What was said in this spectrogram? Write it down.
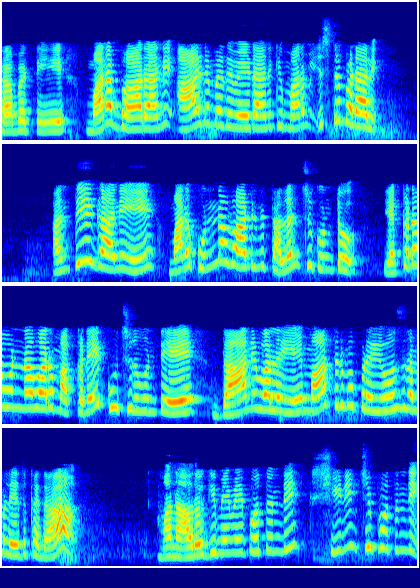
కాబట్టి మన భారాన్ని ఆయన మీద వేయడానికి మనం ఇష్టపడాలి. అంతేగాని మనకున్న వాటిని తలంచుకుంటూ ఎక్కడ ఉన్నవారు అక్కడే కూర్చుని ఉంటే దానివల్ల ఏమాత్రము ప్రయోజనం లేదు కదా. మన ఆరోగ్యం ఏమైపోతుంది? క్షీణించిపోతుంది.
